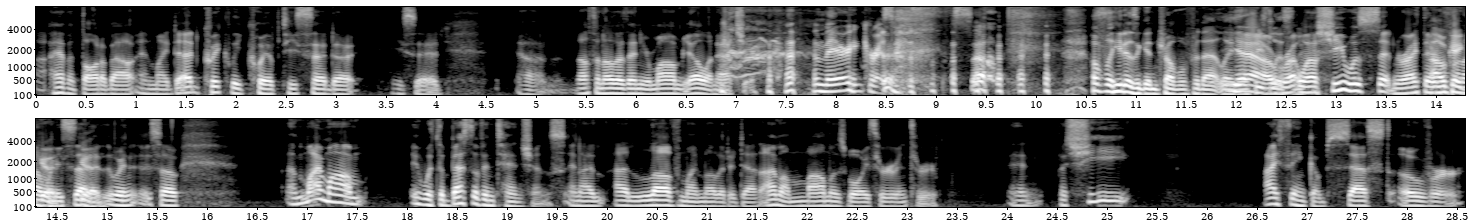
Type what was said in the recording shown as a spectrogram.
i haven't thought about? And my dad quickly quipped. He said uh, he said uh, nothing other than your mom yelling at you Merry Christmas. so Hopefully, he doesn't get in trouble for that later. yeah She's right, well she was sitting right there in Okay, front of when he said good. it when, so Uh, my mom, eh, with the best of intentions, and I I love my mother to death. I'm a mama's boy through and through, and but she, I think, obsessed over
